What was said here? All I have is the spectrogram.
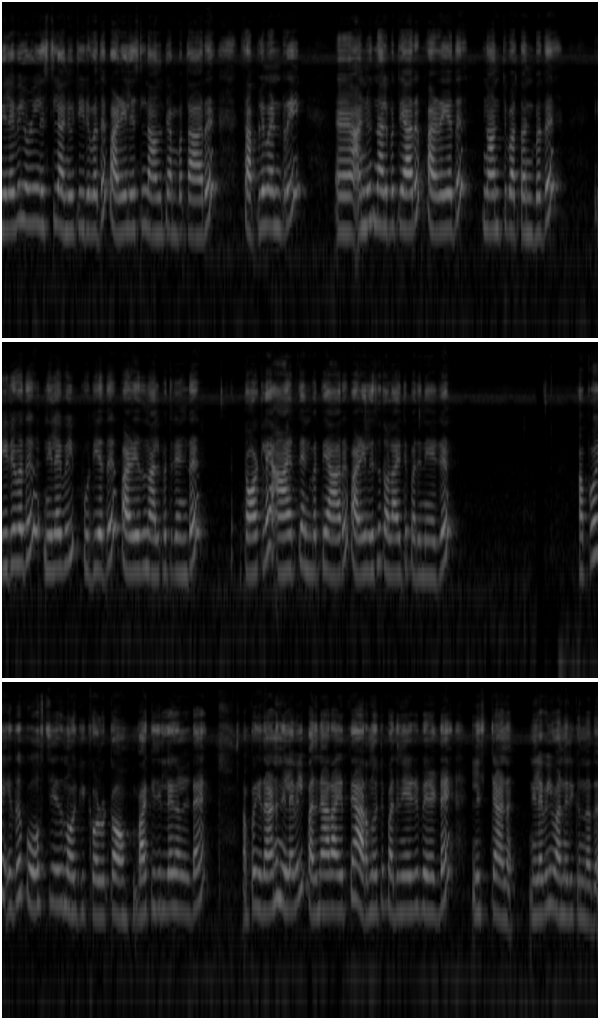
നിലവിലുള്ള ലിസ്റ്റിൽ അഞ്ഞൂറ്റി ഇരുപത് പഴയ ലിസ്റ്റിൽ നാനൂറ്റി അമ്പത്തി ആറ് സപ്ലിമെന്ററി അഞ്ഞൂറ്റി നാൽപ്പത്തി ആറ് പഴയത് നാനൂറ്റി പത്തൊൻപത് ഇരുപത് നിലവിൽ പുതിയത് പഴയത് നാൽപ്പത്തി രണ്ട് ടോട്ടൽ ആയിരത്തി എൺപത്തി ആറ് പഴയ ലിസ്റ്റ് തൊള്ളായിരത്തി പതിനേഴ് അപ്പോൾ ഇത് പോസ്റ്റ് ചെയ്ത് നോക്കിക്കോളൂ കേട്ടോ ബാക്കി ജില്ലകളുടെ അപ്പോൾ ഇതാണ് നിലവിൽ പതിനാറായിരത്തി അറുന്നൂറ്റി പതിനേഴ് പേരുടെ ലിസ്റ്റാണ് നിലവിൽ വന്നിരിക്കുന്നത്.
